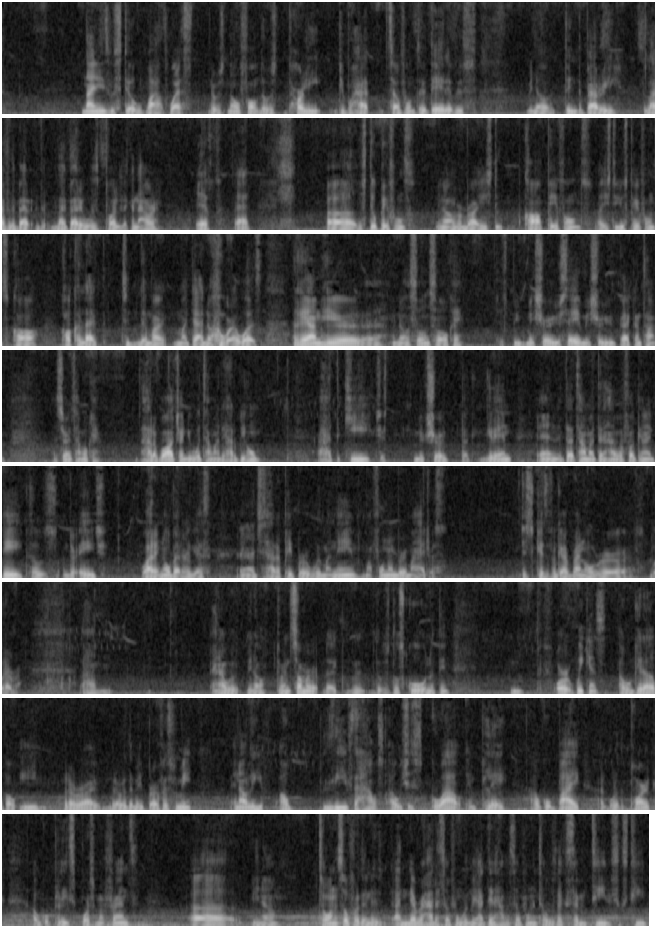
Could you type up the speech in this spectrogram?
'90s was still Wild West. There was no phone. There was hardly people had cell phones. They did. It was, you know, think the battery, the life of the battery, the life battery was probably like an hour, if that. Uh, still payphones. You know, I remember I used to call payphones. I used to use payphones, call, call collect to let my my dad know where I was. Okay, I'm here. Uh, you know, so and so. Okay, just be make sure you're safe. Make sure you're back on time. A certain time. Okay, I had a watch. I knew what time I had to be home. I had the key. Just make sure I could get in. And at that time, I didn't have a fucking ID because I was underage. Well, I didn't know better, I guess. And I just had a paper with my name, my phone number, and my address. Just in case if I got ran over or whatever. Um, and I would, you know, during summer, like there was no school, nothing, mm, or weekends, I would get up, I'll eat whatever I, whatever they make breakfast for me, and I'll leave. I'll leave the house. I would just go out and play. I'll go bike. I'll go to the park. I'll go play sports with my friends. Uh, you know, so on and so forth. And I never had a cell phone with me. I didn't have a cell phone until I was like 17 or 16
